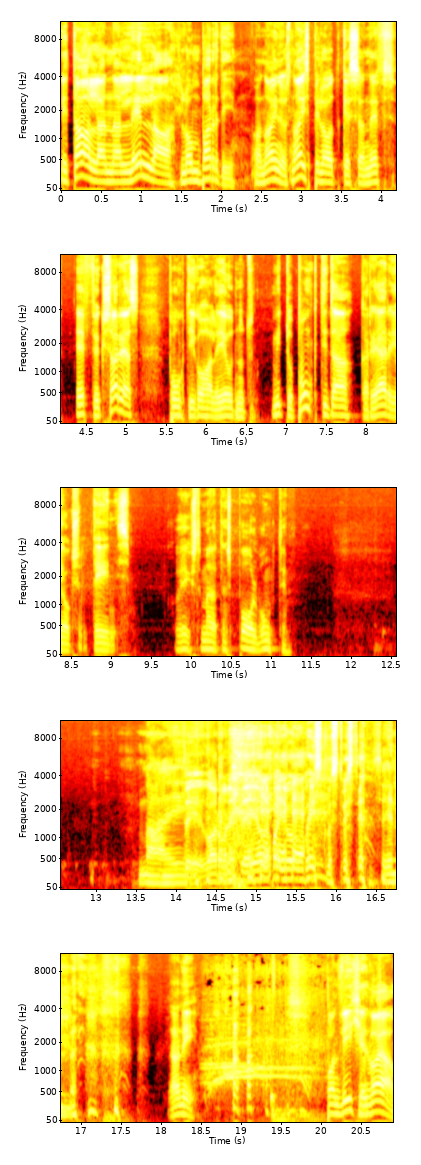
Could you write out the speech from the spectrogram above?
itaallanna Lella Lombardi on ainus naispiloot, kes on F, F1 sarjas punkti kohale jõudnud. mitu punkti ta karjääri jooksul teenis? kui õigesti mäletan, siis pool punkti ma ei ma arvan, et ei ole palju vestlust vist. siin Nonii. Polnud vihjeid vaja.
